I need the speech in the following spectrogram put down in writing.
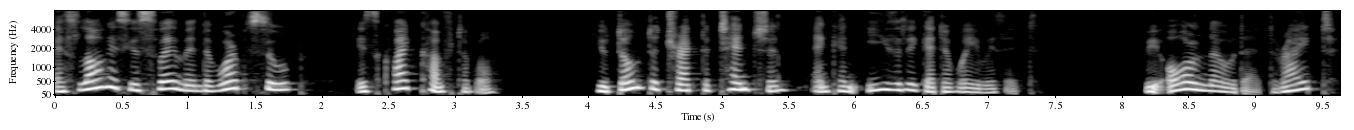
As long as you swim in the warm soup, it's quite comfortable. You don't attract attention and can easily get away with it. We all know that, right?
